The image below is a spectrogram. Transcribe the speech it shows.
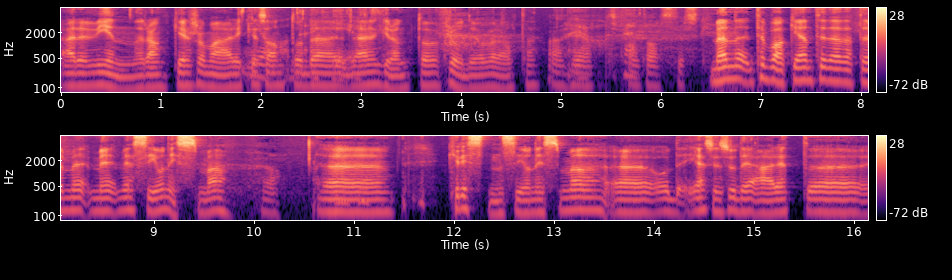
er det vinranker som er, ikke Ja, sant? Og det det, er er- det er grønt og frodig overalt her. Er helt Ja, fantastisk. Men eh, tilbake igjen til det, dette med, med, med sionisme. Ja. Eh, kristen sionisme. Eh, og jeg syns jo det er et eh,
